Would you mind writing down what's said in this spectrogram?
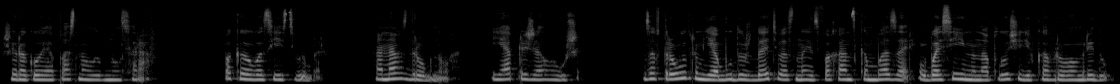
Широко и опасно улыбнулся Раф. Пока у вас есть выбор. Она вздрогнула. Я прижала уши. Завтра утром я буду ждать вас на Исфаханском базаре, у бассейна на площади в ковровом ряду.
